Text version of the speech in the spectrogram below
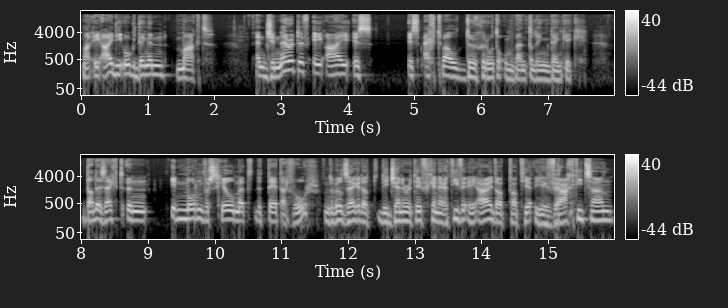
Maar AI die ook dingen maakt. En generative AI is, is echt wel de grote omwenteling, denk ik. Dat is echt een enorm verschil met de tijd daarvoor. Dat wil zeggen dat die generative, generatieve AI, dat, dat je, je vraagt iets aan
